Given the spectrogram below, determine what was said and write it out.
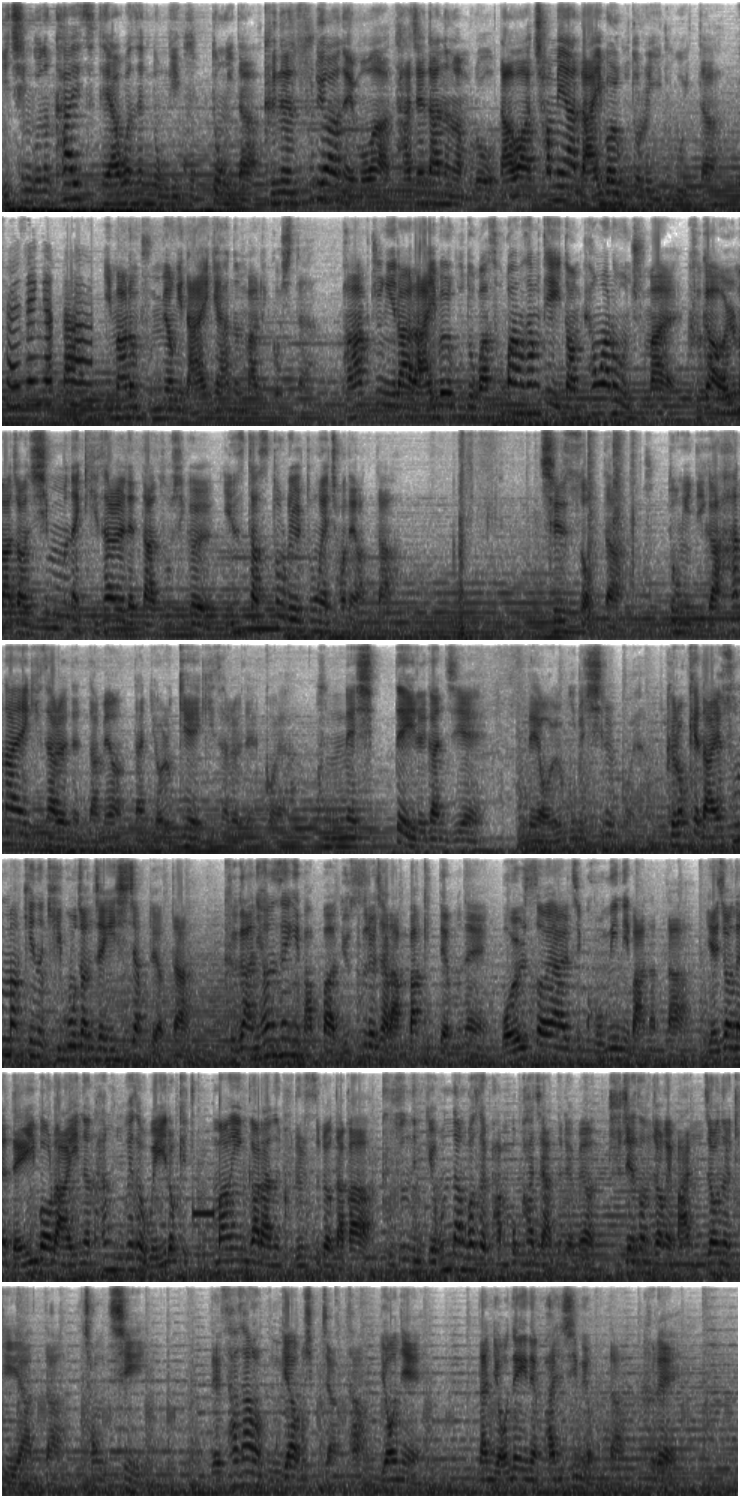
이 친구는 카이스 대학원생 동기 국동이다. 그는 수려한 외모와 다재다능함으로 나와 첨예한 라이벌 구도를 이루고 있다. 잘생겼다. 이 말은 분명히 나에게 하는 말일 것이다. 방학 중이라 라이벌 구도가 소강 상태이던 평화로운 주말, 그가 얼마 전 신문에 기사를 냈다는 소식을 인스타 스토리를 통해 전해왔다. 질 수 없다. 국동이 네가 하나의 기사를 낸다면 난 10개의 기사를 낼 거야. 국내 10대 일간지에 내 얼굴을 실을 거야. 그렇게 나의 숨막히는 기고 전쟁이 시작되었다. 그간 현생이 바빠 뉴스를 잘 안 봤기 때문에 뭘 써야 할지 고민이 많았다. 예전에 네이버 라인은 한국에서 왜 이렇게 존망인가라는 글을 쓰려다가 교수님께 혼난 것을 반복하지 않으려면 주제 선정에 만전을 기해야 한다. 정치, 내 사상을 공개하고 싶지 않다. 연예, 난 연예인에 관심이 없다. 그래.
